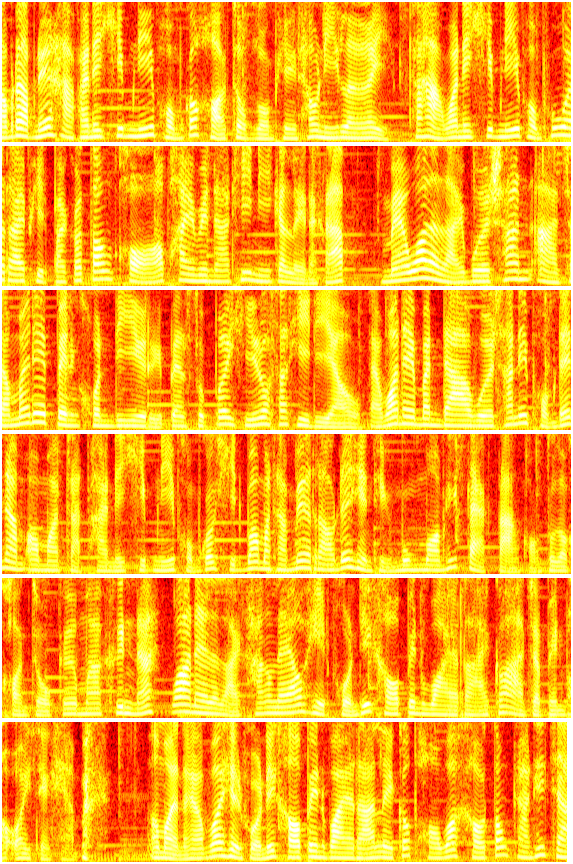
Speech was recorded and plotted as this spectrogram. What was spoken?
สำหรับเนื้อหาภายในคลิปนี้ผมก็ขอจบลงเพียงเท่านี้เลย ถ้าหากว่าในคลิปนี้ผมพูดอะไรผิดไปก็ต้องขออภัยไว้ณที่นี้กันเลยนะครับ แม้ว่าหลาย ๆ เวอร์ชันอาจจะไม่ได้เป็นคนดีหรือเป็นซูเปอร์ฮีโร่สัทีเดียว แต่ว่าในบรรดาเวอร์ชันที่ผมได้นำเอามาจัดภายในคลิปนี้ ผมก็คิดว่ามันทำให้เราได้เห็นถึงมุมมองที่แตกต่างของตัวละครโจเกอร์มากขึ้นนะ ว่าในหลาย ๆ ครั้งแล้วเหตุผลที่เขาเป็นวายร้ายก็อาจจะเป็นเพราะอ้อยเสียงแหบ เอาใหม่นะครับว่าเหตุผลที่เขาเป็นวายร้ายเลยก็เพราะว่าเขาต้องการที่จะ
